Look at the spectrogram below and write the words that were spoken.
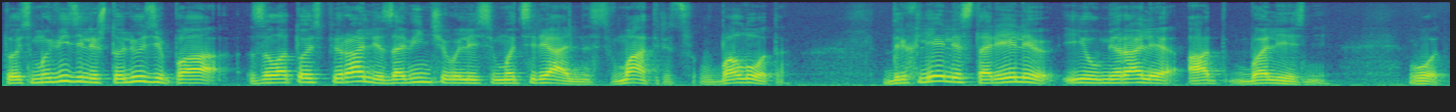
То есть мы видели, что люди по золотой спирали завинчивались в материальность, в матрицу, в болото. Дряхлели, старели и умирали от болезней. Вот.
